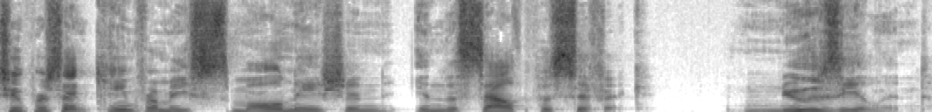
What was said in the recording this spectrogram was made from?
2% came from a small nation in the South Pacific, New Zealand.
